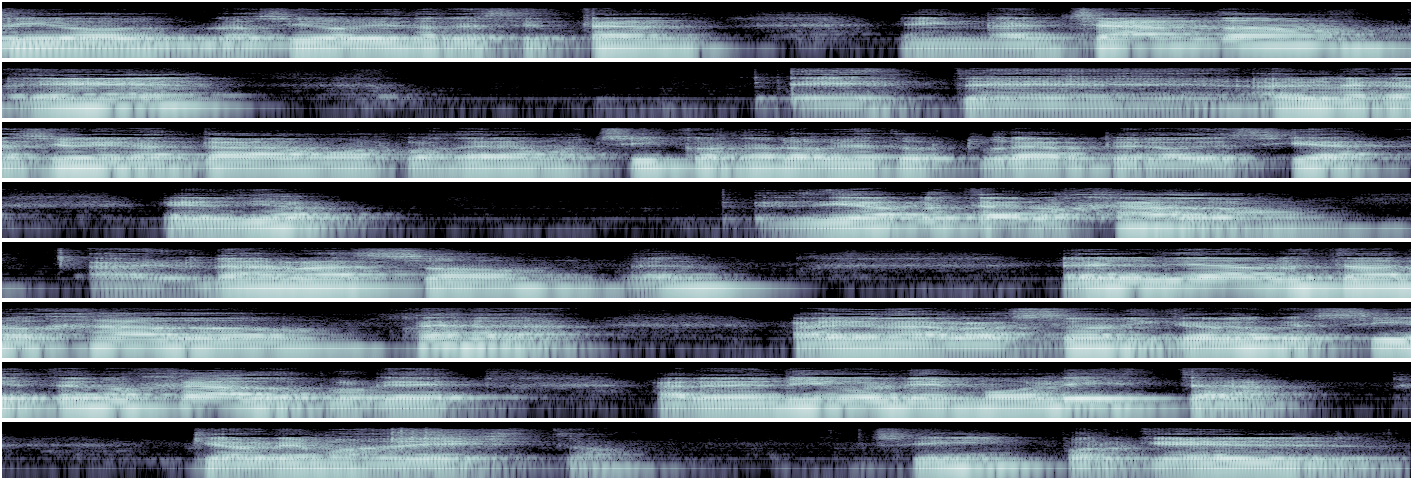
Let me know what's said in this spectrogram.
sigo, los sigo viendo que se están enganchando. ¿eh? Este, hay una canción que cantábamos cuando éramos chicos, no lo voy a torturar, pero decía, el el diablo está enojado hay una razón. ¿eh? El diablo está enojado. Hay una razón y creo que sí, está enojado porque al enemigo le molesta que hablemos de esto. ¿Sí? Porque él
